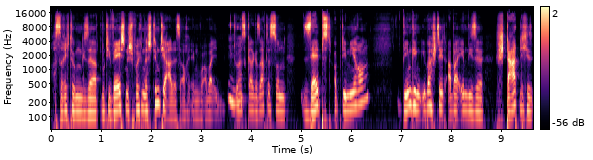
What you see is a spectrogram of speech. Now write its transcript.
aus der Richtung dieser Motivation-Sprüchen, das stimmt ja alles auch irgendwo. Aber mhm. du hast gerade gesagt, das ist so eine Selbstoptimierung. Demgegenüber steht aber eben diese staatliche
